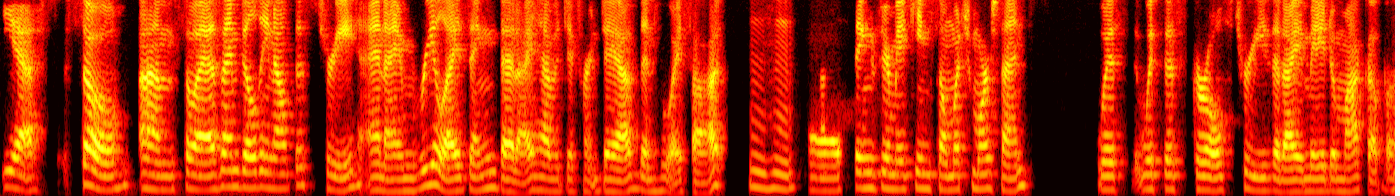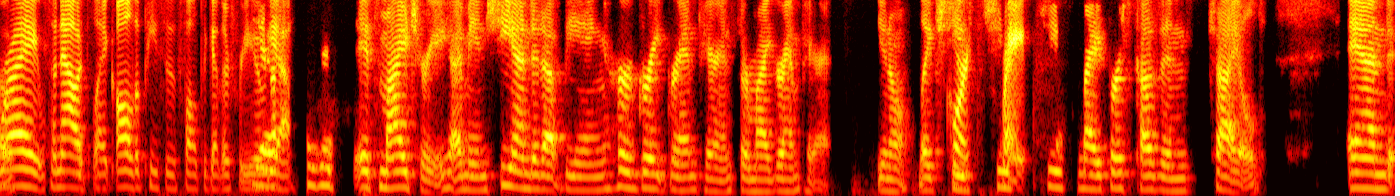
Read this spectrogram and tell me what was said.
Yes. So, um, so as I'm building out this tree and I'm realizing that I have a different dad than who I thought, mm-hmm. uh, things are making so much more sense with with this girl's tree that I made a mock-up of. right so now it's like all the pieces fall together for you Yeah. yeah It's, my tree. I mean, she ended up being her great grandparents or my grandparents. You know, like she's course she's right she's my first cousin's child. And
